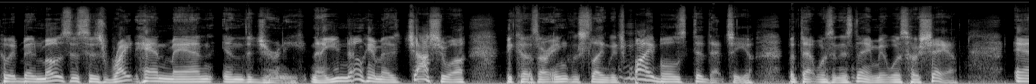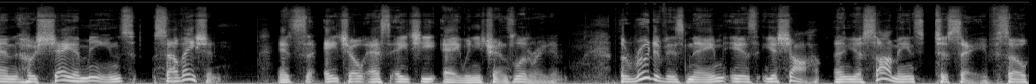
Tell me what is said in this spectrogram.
who had been Moses' right hand man in the journey. Now, you know him as Joshua because our English language Bibles did that to you, but that wasn't his name. It was Hoshea. And Hoshea means salvation. It's H O S H E A when you transliterate it. The root of his name is Yeshua, and Yeshua means to save. So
